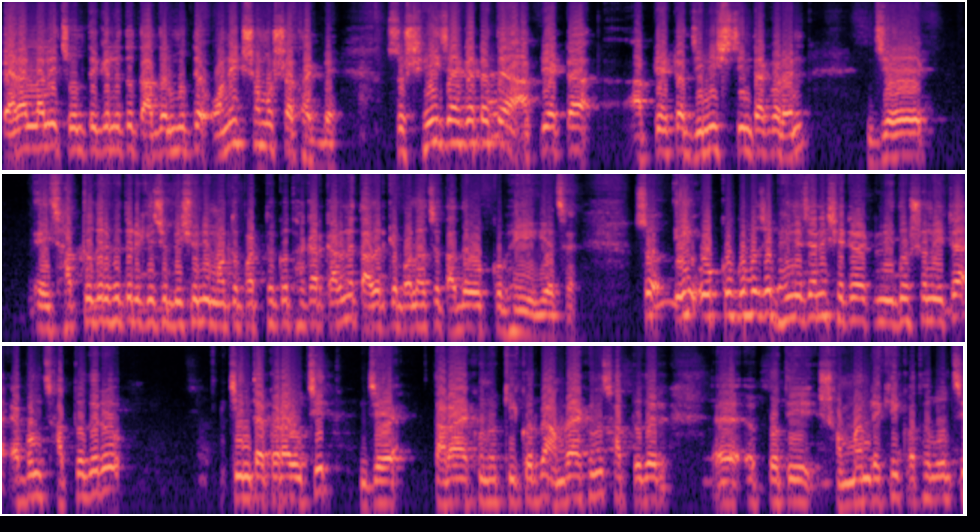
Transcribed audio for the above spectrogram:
প্যারালালে চলতে গেলে তো তাদের মধ্যে অনেক সমস্যা থাকবে। তো সেই জায়গাটাতে আপনি একটা আপনি একটা জিনিস চিন্তা করেন যে এই ছাত্রদের ভেতরে কিছু বিষয় নিয়ে মত পার্থক্য থাকার কারণে তাদেরকে বলা হচ্ছে তাদের ঐক্য ভেঙে গিয়েছে। সো এই ঐক্যগুলো যে ভেঙে জানি সেটার একটা নিদর্শন এটা, এবং ছাত্রদেরও চিন্তা করা উচিত যে তারা এখনও কি করবে। আমরা এখনও ছাত্রদের প্রতি সম্মান রেখে কথা বলছি।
